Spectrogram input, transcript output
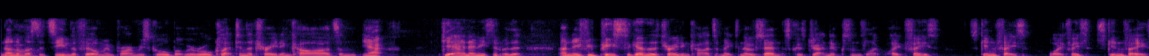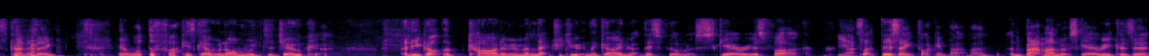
none of Oh. us had seen the film in primary school, but we were all collecting the trading cards and Yeah, getting anything with it. And if you piece together the trading cards, it makes no sense because Jack Nicholson's like white face, skin face, white face, skin face kind of thing. you know, what the fuck is going on with the Joker? And you got the card of him electrocuting the guy. Like, this film looks scary as fuck. Yeah. It's like this ain't fucking Batman. And Batman looks scary because uh,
